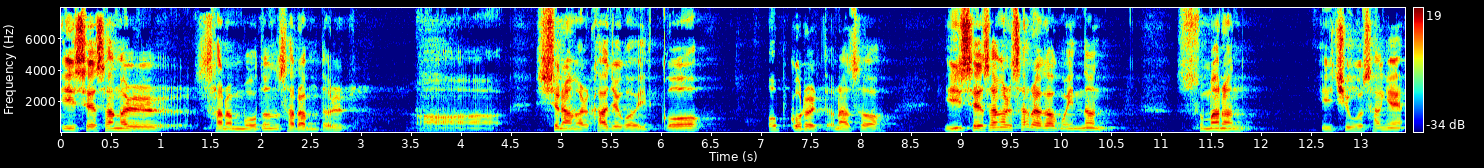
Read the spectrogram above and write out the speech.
이 세상을 사는 모든 사람들 어, 신앙을 가지고 있고 없고를 떠나서 이 세상을 살아가고 있는 수많은 이 지구상에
